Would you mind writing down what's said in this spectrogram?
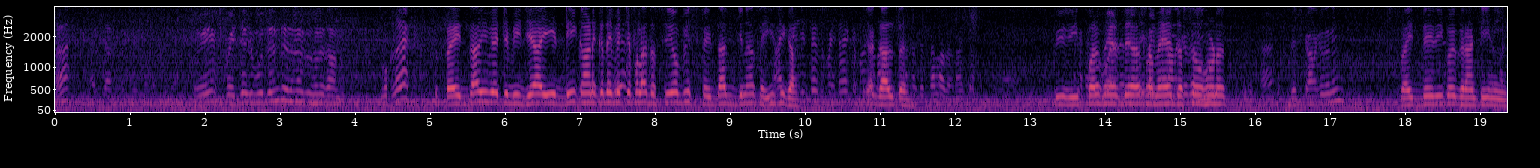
ਹਾਂ ਇਹ ਸਪੈਦੇ ਸਬੂਤ ਨਹੀਂ ਦਿਸਣੇ ਤੁਸੀਂ ਸਾਨੂੰ। ਮੁਕਰੇ ਸਪੈਦਾ ਵੀ ਵਿੱਚ ਬੀਜਿਆ ਈ ਏਡੀ ਕਣਕ ਦੇ ਵਿੱਚ ਭਲਾ ਦੱਸਿਓ ਵੀ ਸਪੈਦਾ ਬੀਜਣਾ ਸਹੀ ਸੀਗਾ। ਜਾਂ ਗਲਤ। ਵੀ ਰੀਪਰ ਫੇਰਦੇ ਆ ਸਮੇਂ ਦੱਸੋ ਹੁਣ। ਵਿੱਚ ਕਣਕ ਤੇ ਨਹੀਂ? ਸਪੈਦੇ ਦੀ ਕੋਈ ਗਾਰੰਟੀ ਨਹੀਂ।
